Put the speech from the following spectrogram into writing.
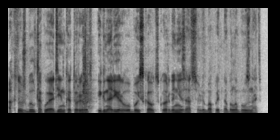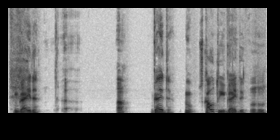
А кто же был такой один, который вот игнорировал бойскаутскую организацию? Любопытно было бы узнать. Гайда. А? Гайда. Ну, скауты и гайды. Угу.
